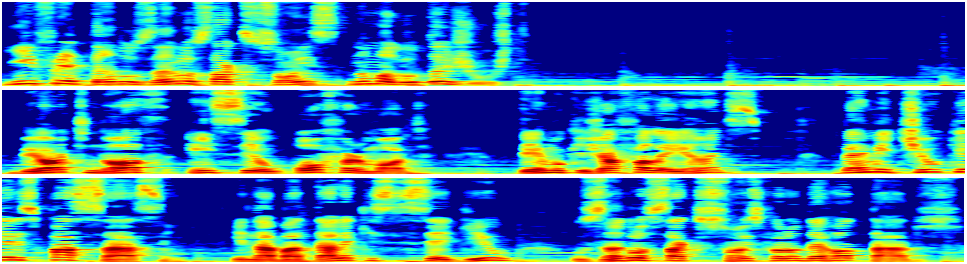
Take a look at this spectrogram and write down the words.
e enfrentando os anglo-saxões numa luta justa. Beorhtnoth, em seu Offermod, termo que já falei antes, permitiu que eles passassem, e na batalha que se seguiu, os anglo-saxões foram derrotados.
